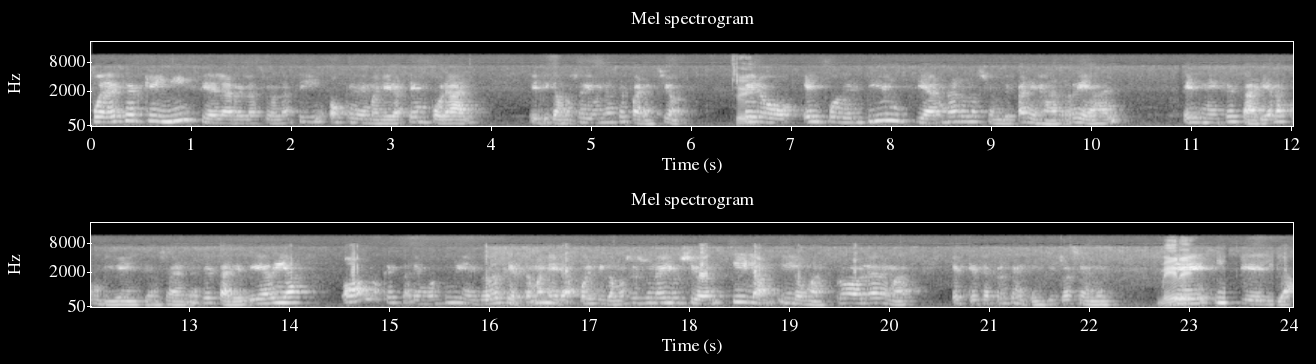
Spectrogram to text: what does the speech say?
Puede ser que inicie la relación así o que de manera temporal, eh, digamos, hay una separación. Pero el poder vivenciar una relación de pareja real es necesaria la convivencia, o sea, es necesario el día a día o lo que estaremos viviendo de cierta manera, pues digamos es una ilusión y, la, y lo más probable además es que se presenten situaciones de infidelidad.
